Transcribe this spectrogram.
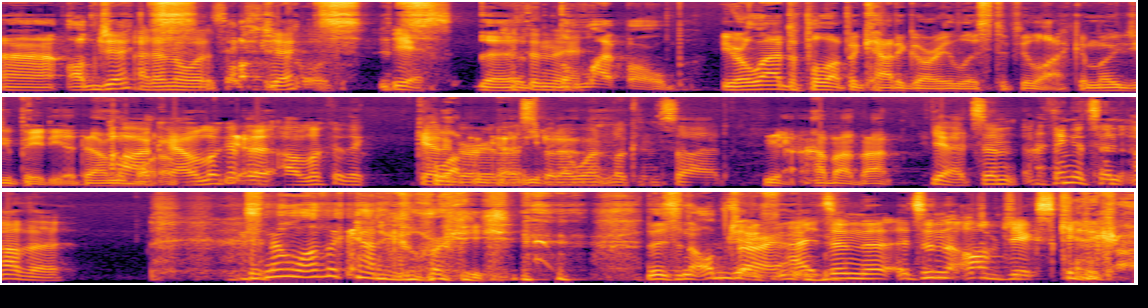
Uh, objects. I don't know what it's actually objects. called. Yes, the, it's the light bulb. You're allowed to pull up a category list if you like. Emojipedia down the Oh, bottom. okay, I'll look at the I'll look at the category the- list, but I won't look inside. Yeah, how about that? Yeah, it's in. I think it's in other. There's no other category. There's an object. Sorry, it's in the it's in the objects category.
